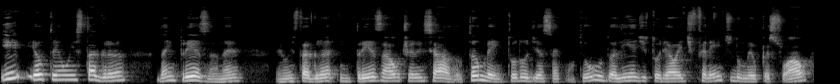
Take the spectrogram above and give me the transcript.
E eu tenho um Instagram da empresa, né? É um Instagram Empresa Autogerenciável. Também, todo dia sai conteúdo. A linha editorial é diferente do meu pessoal,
